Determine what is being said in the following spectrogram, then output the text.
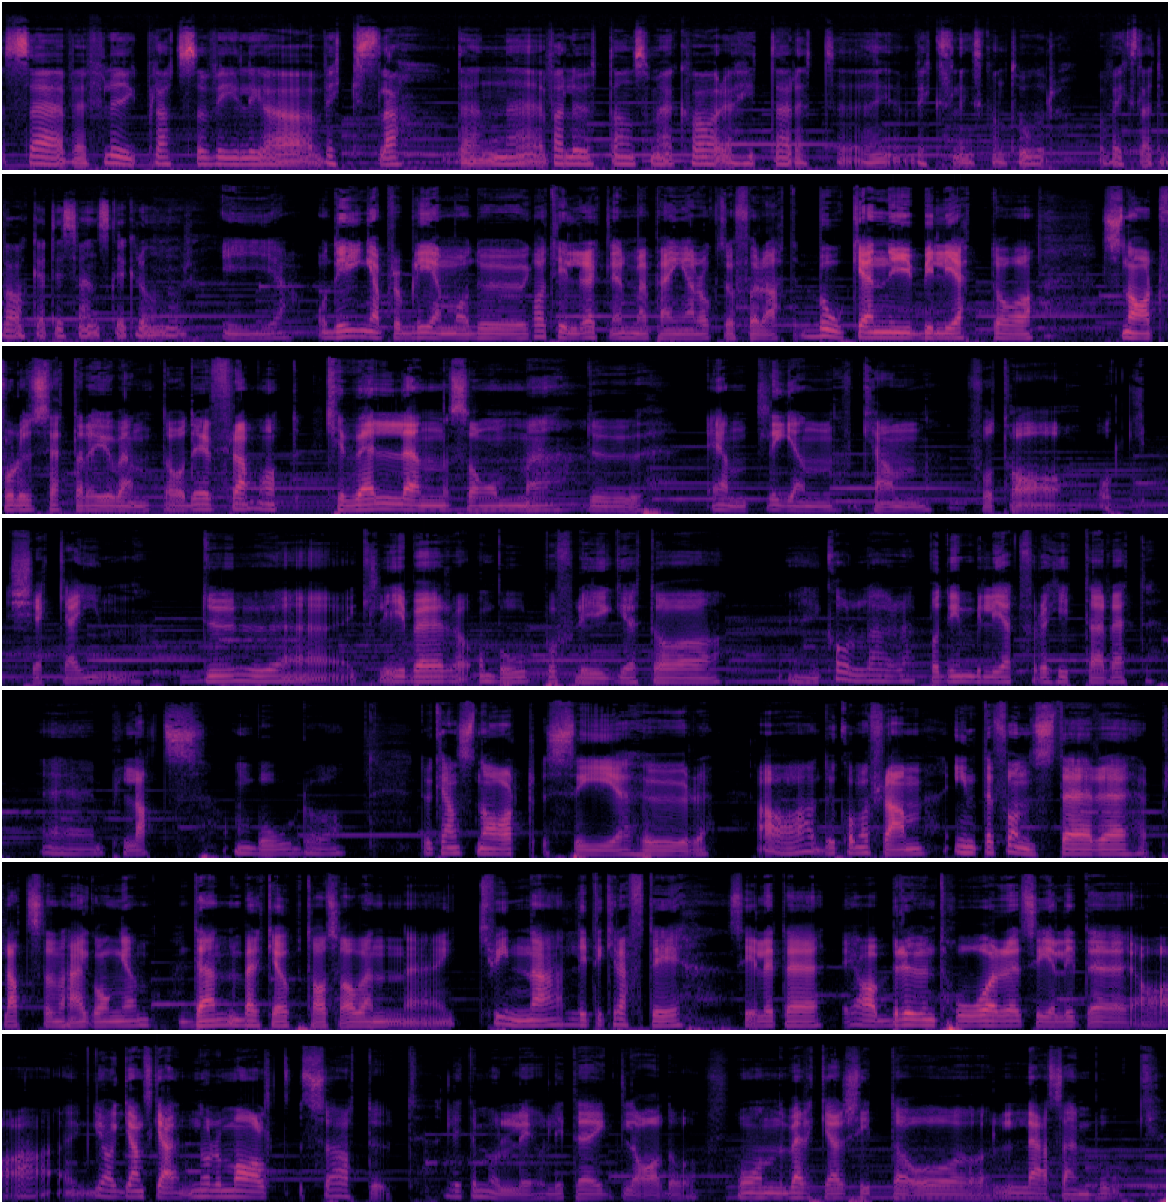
Säve flygplats så vill jag växla den eh, valutan som är kvar. Jag hittar ett eh, växlingskontor och växlar tillbaka till svenska kronor. Ja, och det är inga problem och du har tillräckligt med pengar också för att boka en ny biljett och snart får du sätta dig och vänta och det är framåt kvällen som eh, du äntligen kan få ta och checka in. Du kliver ombord på flyget och kollar på din biljett för att hitta rätt Eh, plats ombord och du kan snart se hur Ja, du kommer fram. Inte fönsterplats den här gången. Den verkar upptas av en eh, kvinna, lite kraftig, ser lite, ja, brunt hår, ser lite, ja, ja, ganska normalt söt ut. Lite mullig och lite glad och hon verkar sitta och läsa en bok.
